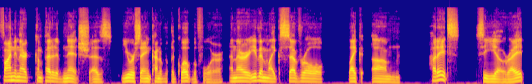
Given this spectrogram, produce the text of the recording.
finding their competitive niche, as you were saying, kind of with the quote before, and there are even like several, like um, Hut 8's CEO, right?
